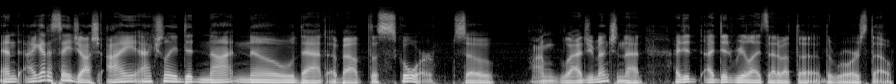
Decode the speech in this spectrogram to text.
And I gotta say, Josh, I actually did not know that about the score. So I'm glad you mentioned that. I did I did realize that about the, the roars though.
